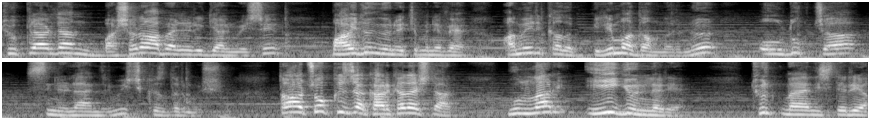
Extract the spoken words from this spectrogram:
Türklerden başarı haberleri gelmesi Biden yönetimini ve Amerikalı bilim adamlarını oldukça sinirlendirmiş, kızdırmış. Daha çok kızacak arkadaşlar. Bunlar iyi günleri. Türk mühendisleri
